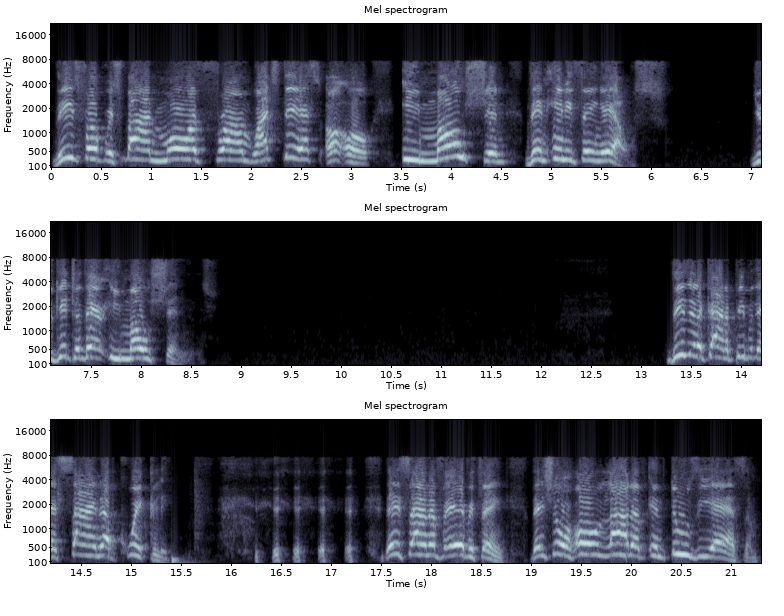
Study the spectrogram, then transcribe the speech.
These folk respond more from, watch this, uh oh, emotion than anything else. You get to their emotions. These are the kind of people that sign up quickly. they sign up for everything. They show a whole lot of enthusiasm.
